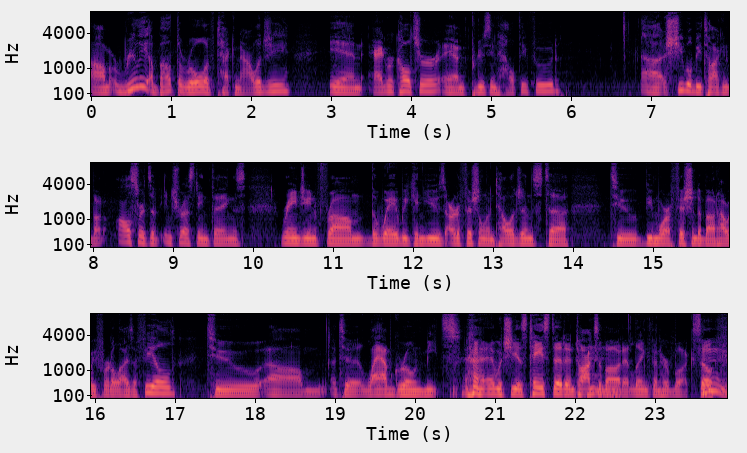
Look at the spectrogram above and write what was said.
Um, really about the role of technology in agriculture and producing healthy food. Uh, she will be talking about all sorts of interesting things, ranging from the way we can use artificial intelligence to to be more efficient about how we fertilize a field, to um, to lab grown meats, which she has tasted and talks mm. about at length in her book. So mm.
